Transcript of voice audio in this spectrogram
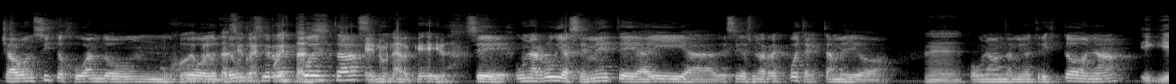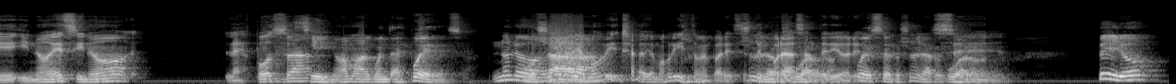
chaboncitos jugando un, Un juego de preguntas, y, respuestas respuestas. en un arcade. Sí, una rubia se mete ahí a decirles una respuesta que está medio Eh, con una onda medio tristona. y, que, y no es sino la esposa. Sí, nos vamos a dar cuenta después de eso. No lo, no ya- lo habíamos visto, ya lo habíamos visto, me parece, en no temporadas anteriores. Puede ser, pero yo no la recuerdo. Sí. Pero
